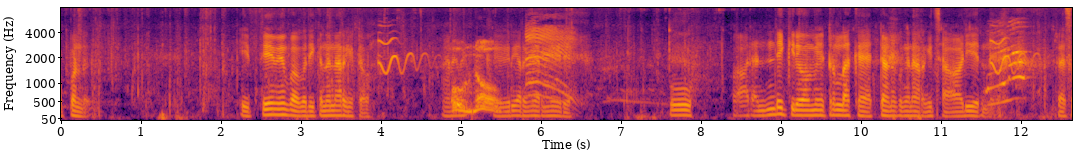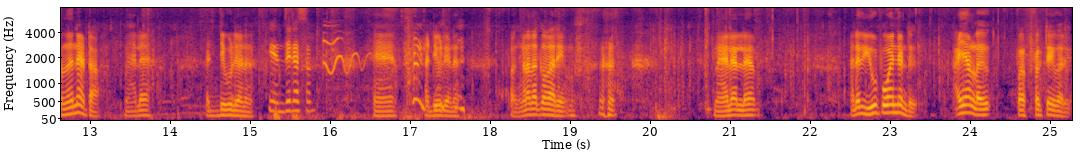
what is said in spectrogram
ഒപ്പുണ്ട്. ഇത്തിയും പകുതിക്കുന്ന തന്നെ ഇറങ്ങിട്ടോ. അങ്ങനെ കയറി ഇറങ്ങി ഇറങ്ങി വരിക. ഓ ആ രണ്ട് കിലോമീറ്ററുള്ള കയറ്റാണ് ഇപ്പം ഇങ്ങനെ ഇറങ്ങി ചാടി വരുന്നത്. രസം തന്നെ കേട്ടോ. മേലെ അടിപൊളിയാണ്. എന്ത് രസം. ഏ അടിപൊളിയാണ്. അപ്പം നിങ്ങളതൊക്കെ പറയും. മേലല്ല. നല്ല വ്യൂ പോയിന്റ് ഉണ്ട്. അതിനുള്ളത് പെർഫെക്റ്റായി പറയും.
